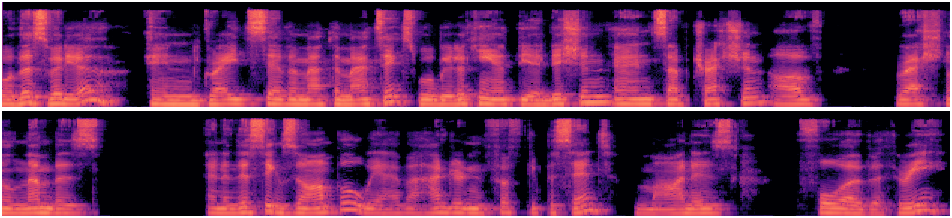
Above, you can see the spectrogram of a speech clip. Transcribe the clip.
For this video in grade 7 mathematics, we'll be looking at the addition and subtraction of rational numbers. And in this example, we have 150% minus 4 over 3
